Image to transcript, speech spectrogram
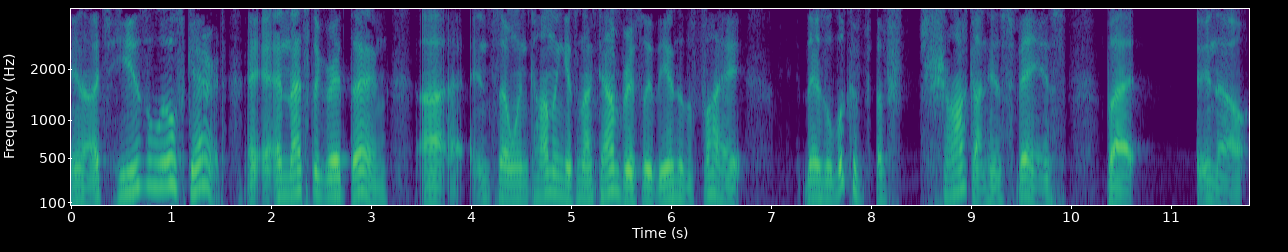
You know, he is a little scared, and, and that's the great thing. Uh, and so when Conlan gets knocked down briefly at the end of the fight, there's a look of, of shock on his face, but you know,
